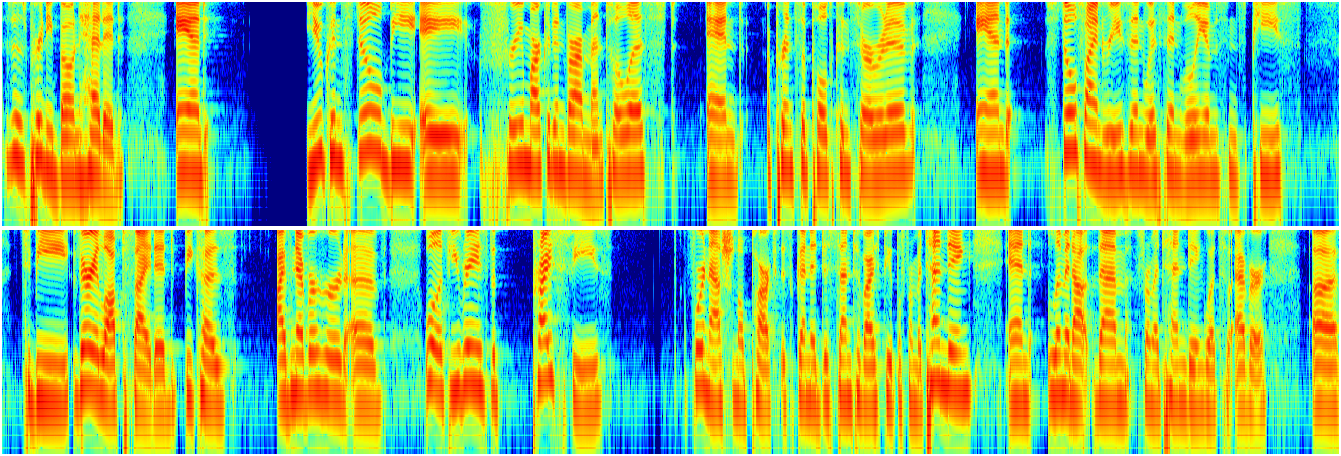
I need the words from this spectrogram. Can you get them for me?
This is pretty boneheaded. And you can still be a free market environmentalist and a principled conservative and still find reason within Williamson's piece to be very lopsided because I've never heard of, well, if you raise the price fees for national parks, it's going to disincentivize people from attending and limit out them from attending whatsoever. Uh,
